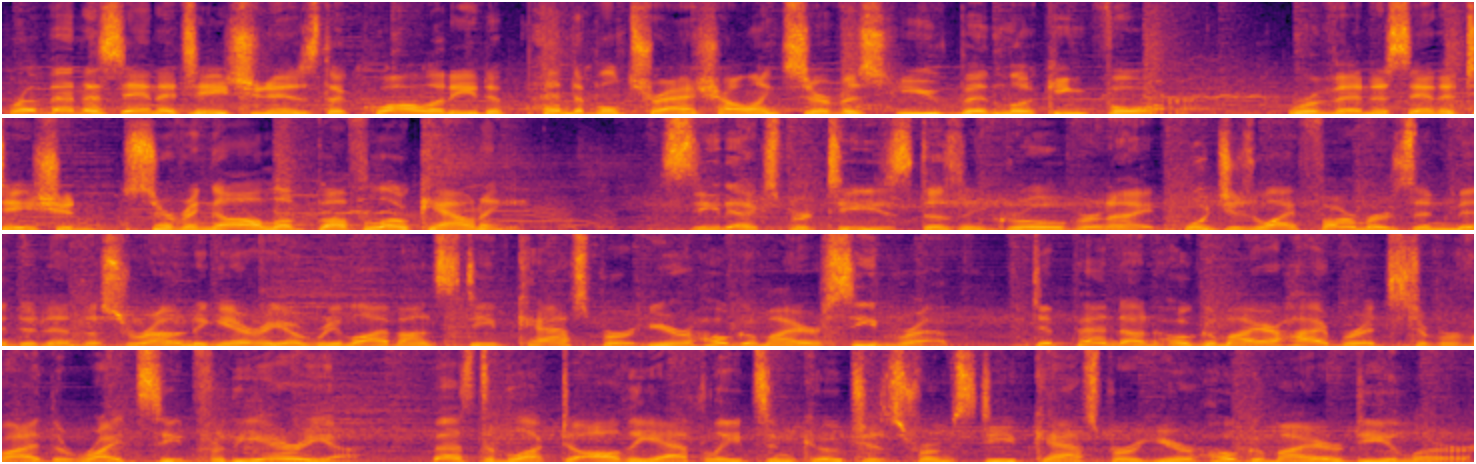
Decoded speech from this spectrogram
Ravenna Sanitation is the quality, dependable trash hauling service you've been looking for. Ravenna Sanitation, serving all of Buffalo County. Seed expertise doesn't grow overnight, which is why farmers in Minden and the surrounding area rely on Steve Casper, your Hoegemeyer seed rep. Depend on Hoegemeyer hybrids to provide the right seed for the area. Best of luck to all the athletes and coaches from Steve Casper, your Hoegemeyer dealer.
